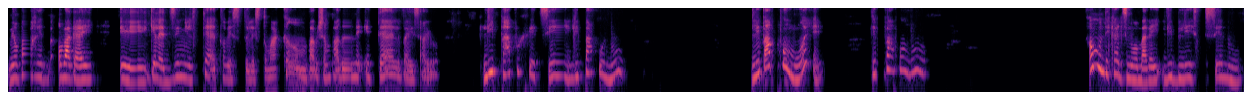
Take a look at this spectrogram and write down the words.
mais on parle, on va gagner et qu'elle a 10 000 têtes traversent l'estomac, comme pas je pas donner un tel, bah, ça yo. Li pas pour chrétien, li pas pour nous. Li pas pour moi. Li pas pour nous. On monde ka dit nous bagay, li blessé nous.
